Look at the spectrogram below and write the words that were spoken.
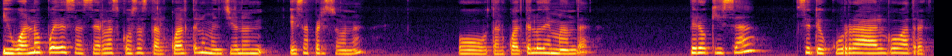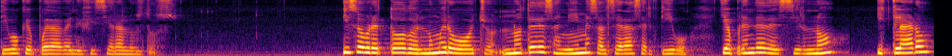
Igual no puedes hacer las cosas tal cual te lo mencionan esa persona o tal cual te lo demanda, pero quizá se te ocurra algo atractivo que pueda beneficiar a los dos. Y sobre todo, el número 8, no te desanimes al ser asertivo y aprende a decir no. Y claro,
